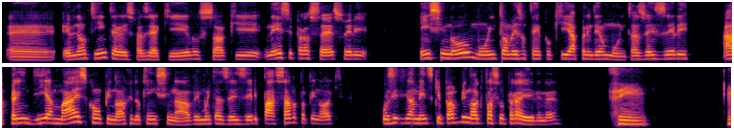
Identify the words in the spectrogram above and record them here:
é, ele não tinha interesse em fazer aquilo, só que nesse processo ele ensinou muito ao mesmo tempo que aprendeu muito. Às vezes ele aprendia mais com o Pinóquio do que ensinava, e muitas vezes ele passava para Pinóquio os ensinamentos que o próprio Pinóquio passou para ele, né? Sim.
